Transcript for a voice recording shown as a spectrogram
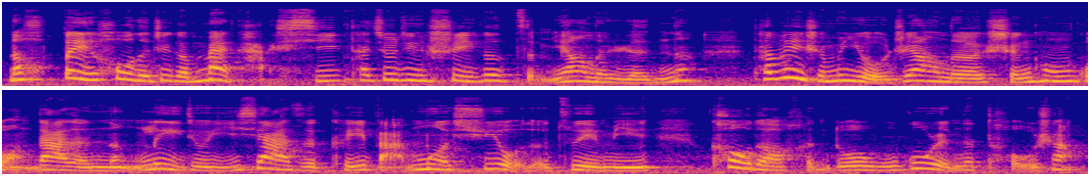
那背后的这个麦卡锡，他究竟是一个怎么样的人呢？他为什么有这样的神通广大的能力，就一下子可以把莫须有的罪名扣到很多无辜人的头上？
